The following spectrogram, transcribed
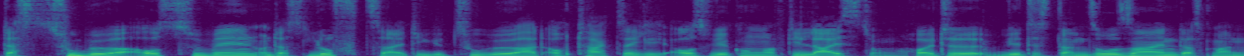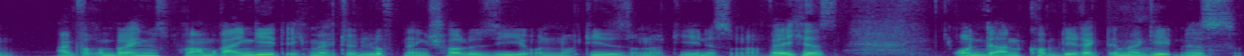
das Zubehör auszuwählen und das luftseitige Zubehör hat auch tatsächlich Auswirkungen auf die Leistung. Heute wird es dann so sein, dass man einfach im Berechnungsprogramm reingeht, ich möchte Luftmengenjalousie und noch dieses und noch jenes und noch welches. Und dann kommt direkt im Ergebnis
